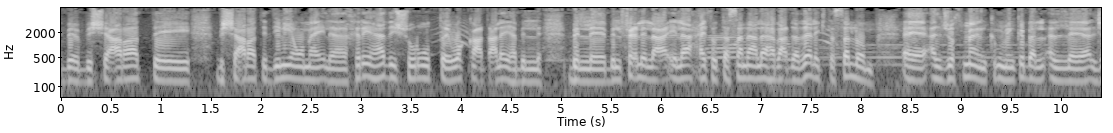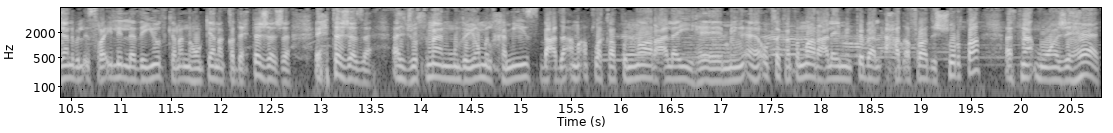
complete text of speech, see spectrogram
بالشعارات بالشعارات الدينية وما إلى آخره. هذه الشروط وقعت عليها بالفعل العائلة حيث تسنى لها بعد ذلك تسلم الجثمان من قبل الجانب الإسرائيلي الذي يذكر أنه كان قد احتجز احتجز الجثمان منذ يوم الخميس بعد أن أطلقت النار عليه من أطلقت النار عليه من قبل أحد أفراد الشرطة أثناء مواجهات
